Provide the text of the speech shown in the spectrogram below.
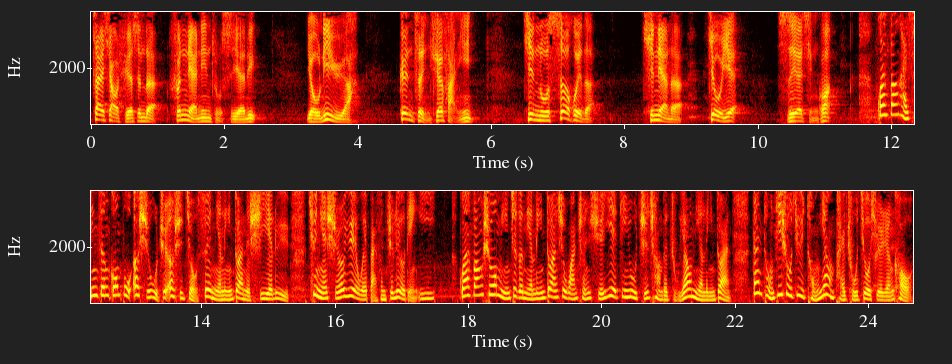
在校学生的分年龄组失业率，有利于啊更准确反映进入社会的青年的就业失业情况。官方还新增公布二十五至二十九岁年龄段的失业率，去年十二月为百分之六点一。官方说明这个年龄段是完成学业进入职场的主要年龄段，但统计数据同样排除就学人口。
